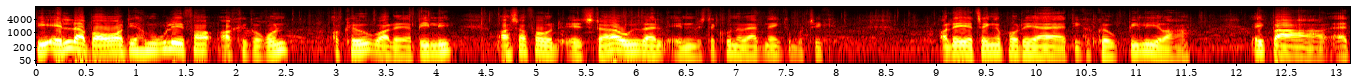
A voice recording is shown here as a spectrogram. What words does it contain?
de ældre borgere, de har mulighed for at kan gå rundt og købe, hvor det er billigt, og så få et, et større udvalg, end hvis der kun har været en enkelt butik. Og det, jeg tænker på, det er, at de kan købe billige varer. Ikke bare, at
